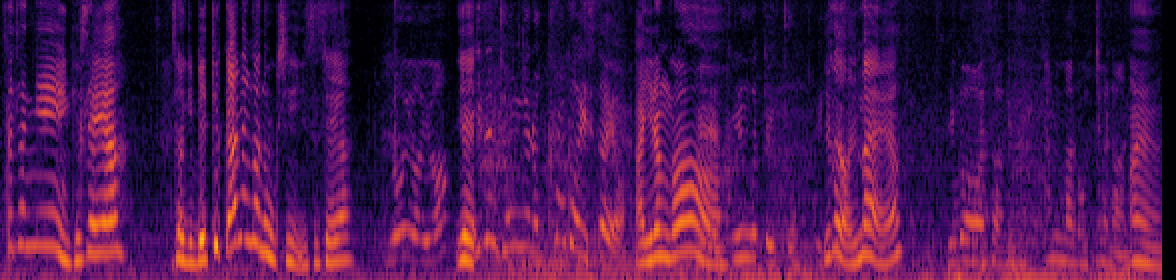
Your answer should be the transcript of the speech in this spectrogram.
사장님, 계세요? 저기 매트 까는 거는 혹시 있으세요? 요요요? 예. 이런 종류로 큰 거 있어요. 아, 이런 거? 네, 이런 것도 있고. 이건 얼마예요? 이것은 3만 5천 원. 네.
